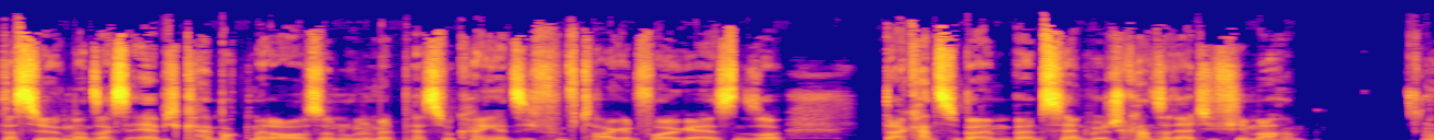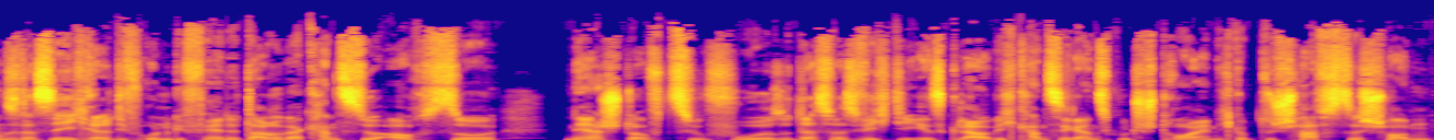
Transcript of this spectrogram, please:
dass du irgendwann sagst, ey, hab ich keinen Bock mehr drauf, so Nudeln mit Pesto kann ich jetzt nicht fünf Tage in Folge essen, so. Da kannst du beim, beim Sandwich kannst du relativ viel machen. Also das sehe ich relativ ungefährdet. Darüber kannst du auch so Nährstoffzufuhr, so das, was wichtig ist, glaube ich, kannst du ganz gut streuen. Ich glaube, du schaffst es schon,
